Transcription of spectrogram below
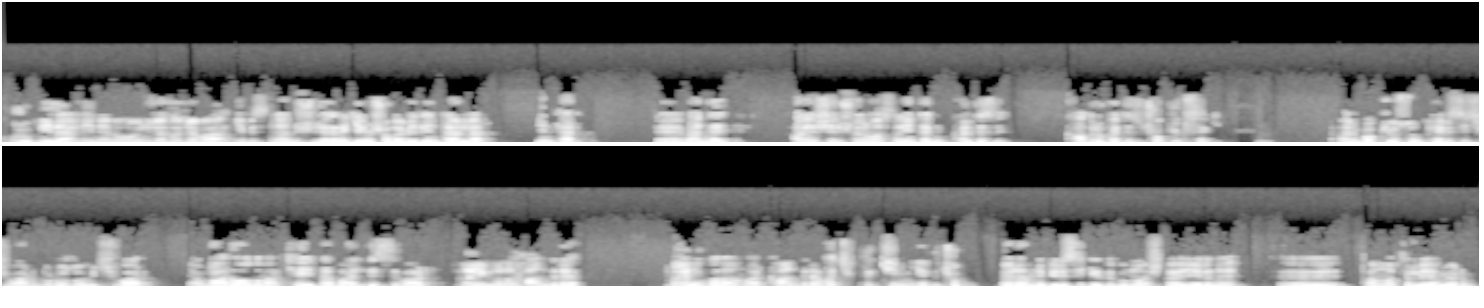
grup liderliğine mi oynayacağız acaba gibisinden düşüncelere girmiş olabilir Inter'ler. Inter e, ben de aynı şeyi düşünüyorum aslında. Inter'in kalitesi kadro kalitesi çok yüksek. Yani bakıyorsun Perisic var, Brozovic var, ya Varoğlu var, Keita Baldesi var, Nainggolan. Kandire Nainggolan var. Kandireva çıktı. Kim girdi? Çok önemli birisi girdi bu maçta yerine. Ee, tam hatırlayamıyorum.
